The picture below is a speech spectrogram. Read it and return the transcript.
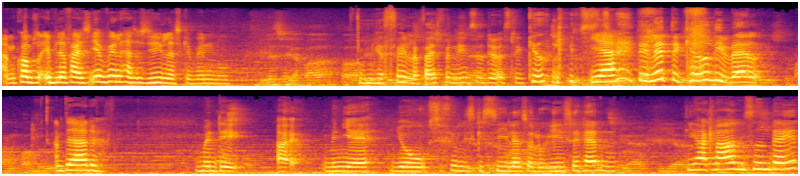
Jamen kom så, jeg bliver faktisk, jeg vil have, at Silas skal vinde nu. Jeg føler faktisk på den ene side, det er også lidt kedeligt. Ja, Det er lidt det kedelige valg. jamen, det er det. Men det... Ej, men ja, jo, selvfølgelig skal Silas og Louise have den. De har klaret den siden dag et.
